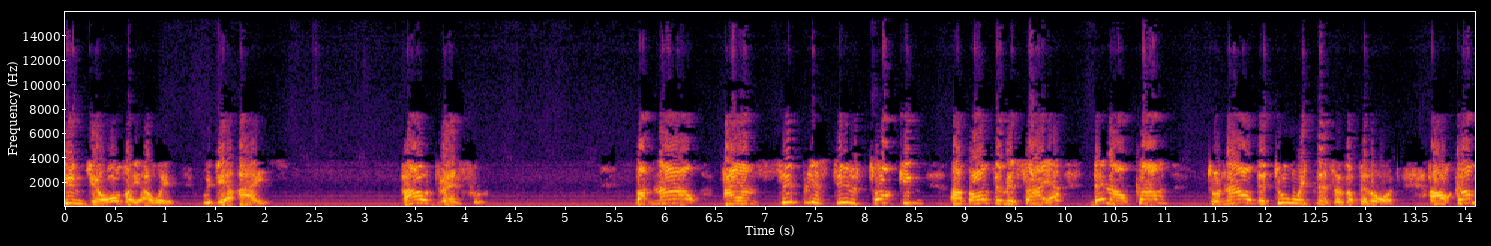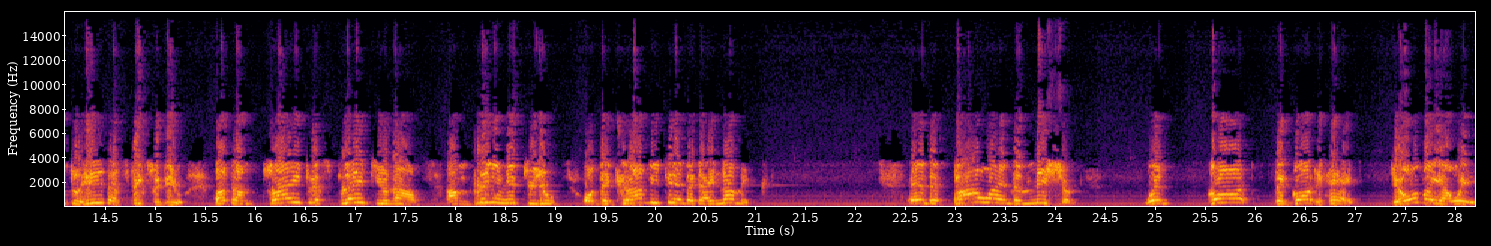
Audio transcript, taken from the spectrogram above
seen Jehovah Yahweh with their eyes. How dreadful. But now I am simply still talking about the Messiah. Then I'll come to now the two witnesses of the Lord. I'll come to he that speaks with you. But I'm trying to explain to you now. I'm bringing it to you on the gravity and the dynamic and the power and the mission when God, the Godhead, Jehovah Yahweh,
